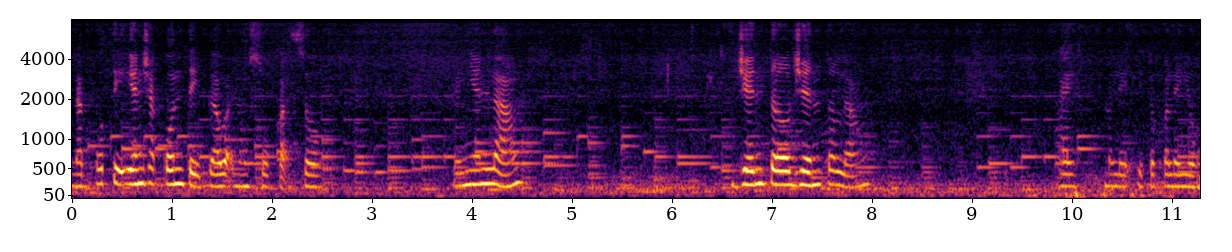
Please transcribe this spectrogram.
Nagputi yan siya konti, gawa ng suka. So, ganyan lang. Gentle, gentle lang. Ay, mali. Ito pala yung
